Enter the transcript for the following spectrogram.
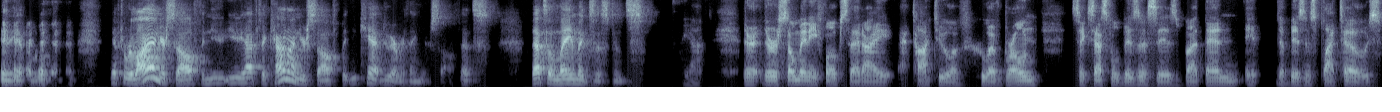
You, know, you, have to, you, have to, rely on yourself and you, you have to count on yourself, but you can't do everything yourself. That's, that's a lame existence. Yeah. There, there are so many folks that I talk to of who have grown successful businesses, but then it, the business plateaus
